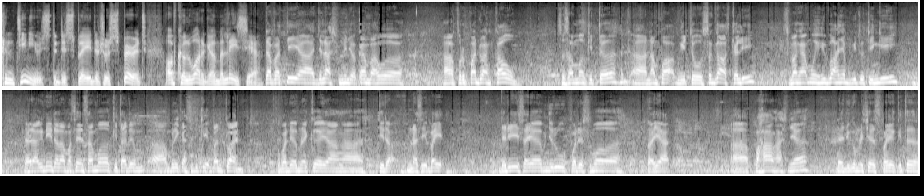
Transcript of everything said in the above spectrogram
continues to display the true spirit of keluarga Malaysia. Dapati uh, jelas menunjukkan bahawa uh, perpaduan kaum sesama kita uh, nampak begitu segar sekali. Semangat muhibahnya begitu tinggi. Dan hari ini dalam masa yang sama kita ada uh, memberikan sedikit bantuan kepada mereka yang uh, tidak menasib baik. Jadi saya menyeru kepada semua rakyat uh, Pahang khasnya dan juga Malaysia supaya kita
